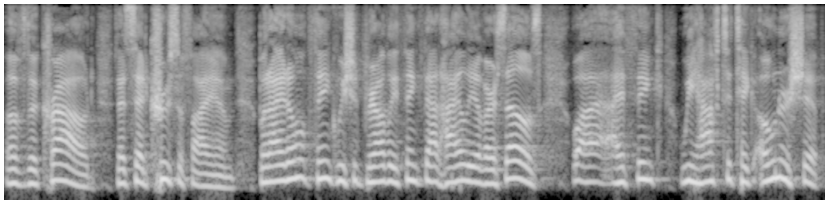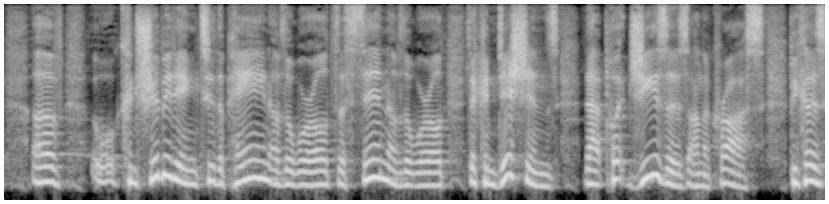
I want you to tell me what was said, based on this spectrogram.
of the crowd that said crucify him. But I don't think we should probably think that highly of ourselves. Well, I think we have to take ownership of contributing to the pain of the world, the sin of the world, the conditions that put Jesus on the cross. Because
